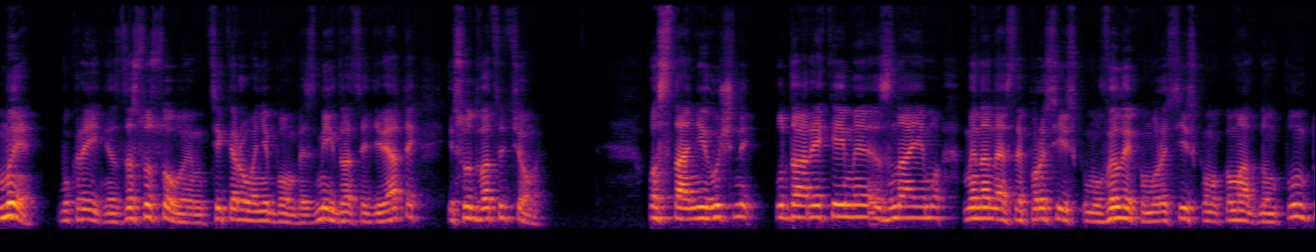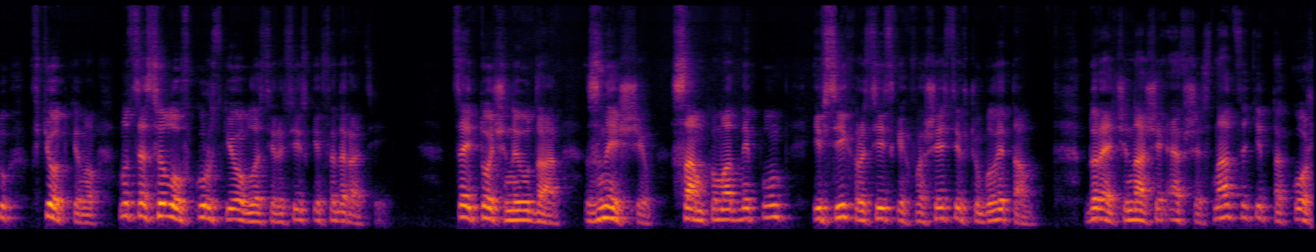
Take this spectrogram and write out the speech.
Ми в Україні застосовуємо ці керовані бомби з Міг-29 і Су-27. Останній гучний удар, який ми знаємо, ми нанесли по російському великому російському командному пункту в Тьоткіно. Ну, це село в Курській області Російської Федерації. Цей точний удар знищив сам командний пункт і всіх російських фашистів, що були там. До речі, наші F-16 також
